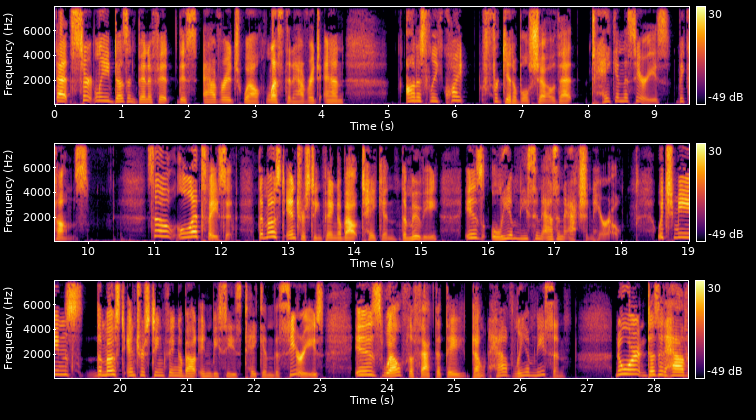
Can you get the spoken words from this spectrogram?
that certainly doesn't benefit this average, well, less than average, and honestly quite forgettable show that Taken the series becomes. So let's face it, the most interesting thing about Taken, the movie, is Liam Neeson as an action hero. Which means the most interesting thing about NBC's Taken, the series, is, well, the fact that they don't have Liam Neeson. Nor does it have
